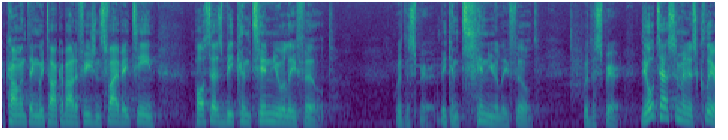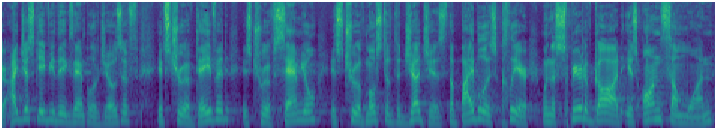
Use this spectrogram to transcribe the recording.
a common thing we talk about Ephesians 5:18. Paul says be continually filled with the Spirit. Be continually filled with the Spirit. The Old Testament is clear. I just gave you the example of Joseph. It's true of David, it's true of Samuel, it's true of most of the judges. The Bible is clear. When the Spirit of God is on someone,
